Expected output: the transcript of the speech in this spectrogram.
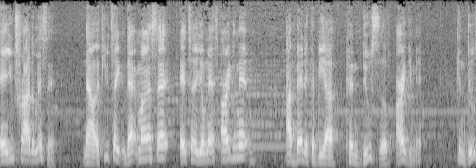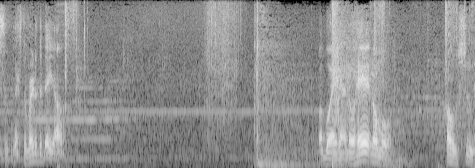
and you try to listen. Now, if you take that mindset into your next argument, I bet it could be a conducive argument. Conducive. That's the word of the day, y'all. My boy ain't got no head no more. Oh, shoot.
